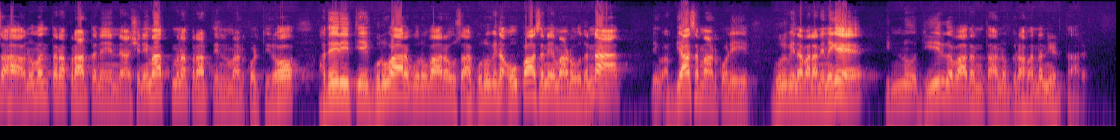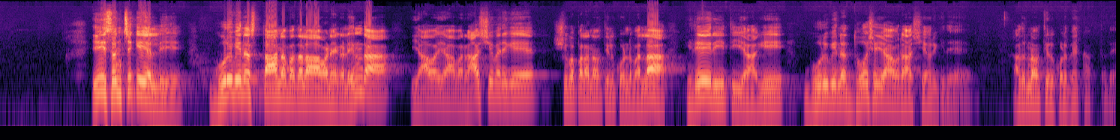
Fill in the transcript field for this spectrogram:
ಸಹ ಹನುಮಂತನ ಪ್ರಾರ್ಥನೆಯನ್ನು, ಶನಿಮಾತ್ಮನ ಪ್ರಾರ್ಥನೆಯನ್ನು ಮಾಡ್ಕೊಳ್ತೀರೋ, ಅದೇ ರೀತಿ ಗುರುವಾರ ಗುರುವಾರವೂ ಸಹ ಗುರುವಿನ ಉಪಾಸನೆ ಮಾಡುವುದನ್ನು ನೀವು ಅಭ್ಯಾಸ ಮಾಡಿಕೊಳ್ಳಿ. ಗುರುವಿನ ಬಲ ನಿಮಗೆ ಇನ್ನೂ ದೀರ್ಘವಾದಂಥ ಅನುಗ್ರಹವನ್ನು ನೀಡ್ತಾರೆ. ಈ ಸಂಚಿಕೆಯಲ್ಲಿ ಗುರುವಿನ ಸ್ಥಾನ ಬದಲಾವಣೆಗಳಿಂದ ಯಾವ ಯಾವ ರಾಶಿಯವರಿಗೆ ಶುಭ ಫಲ ನಾವು ತಿಳ್ಕೊಂಡವಲ್ಲ, ಇದೇ ರೀತಿಯಾಗಿ ಗುರುವಿನ ದೋಷ ಯಾವ ರಾಶಿಯವರಿಗಿದೆ? ಅದನ್ನು ನಾವು ತಿಳ್ಕೊಳ್ಬೇಕಾಗ್ತದೆ.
